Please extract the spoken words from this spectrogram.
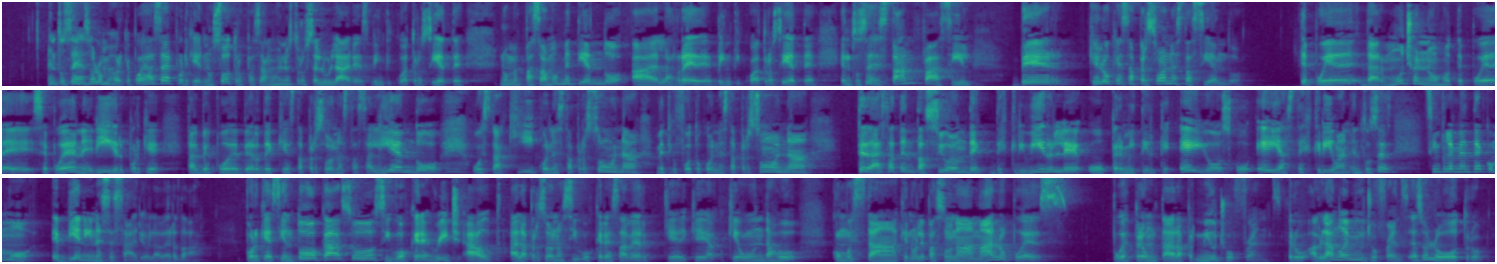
Entonces eso es lo mejor que puedes hacer porque nosotros pasamos en nuestros celulares 24/7, nos pasamos metiendo a las redes 24/7, entonces es tan fácil ver qué es lo que esa persona está haciendo. Te puede dar mucho enojo, te puede, se pueden herir porque tal vez puedes ver de que esta persona está saliendo o está aquí con esta persona, metió foto con esta persona, te da esa tentación de, escribirle o permitir que ellos o ellas te escriban. Entonces, simplemente como es bien innecesario, la verdad. Porque si en todo caso, si vos querés reach out a la persona, si vos querés saber qué, qué, qué ondas o cómo está, que no le pasó nada malo, pues puedes preguntar a mutual friends. Pero hablando de mutual friends, eso es lo otro.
